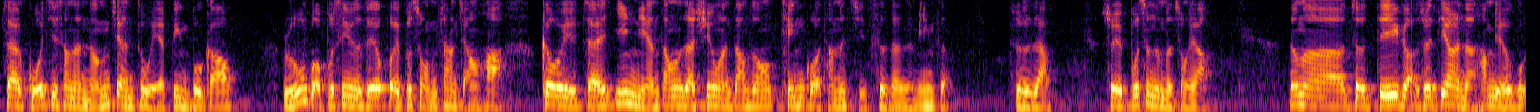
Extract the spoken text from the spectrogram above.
在国际上的能见度也并不高。如果不是因为这些会，不是我们这样讲的话，各位在一年当中在新闻当中听过他们几次的名字，是不是这样？所以不是那么重要。那么这第一个，所以第二呢，他们有些国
